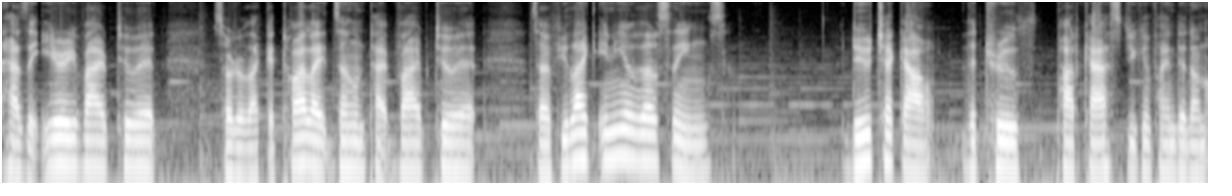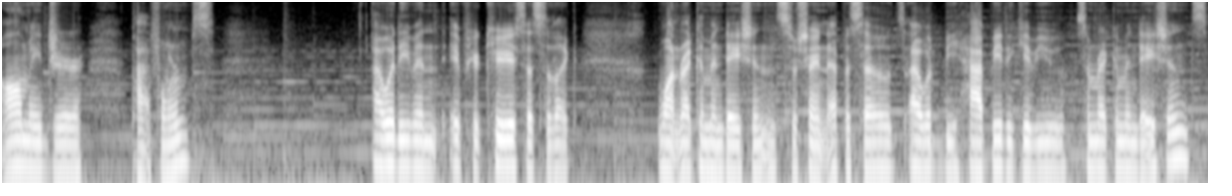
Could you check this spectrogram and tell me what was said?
has an eerie vibe to it, sort of like a Twilight Zone type vibe to it. So if you like any of those things, do check out the Truth podcast. You can find it on all major platforms. I would even, if you're curious as to like want recommendations for certain episodes, I would be happy to give you some recommendations.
